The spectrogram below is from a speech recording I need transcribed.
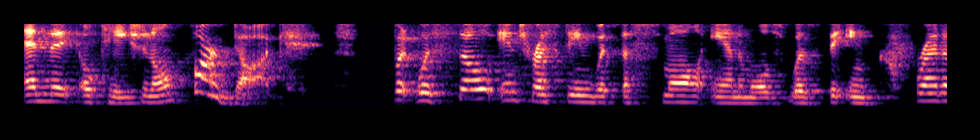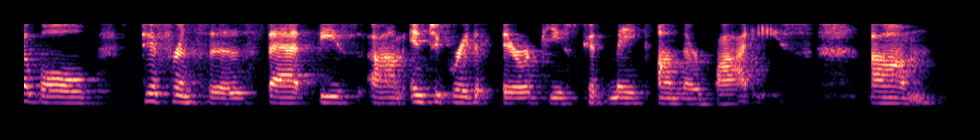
and the occasional farm dog. But was so interesting with the small animals was the incredible differences that these um, integrative therapies could make on their bodies. Um,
